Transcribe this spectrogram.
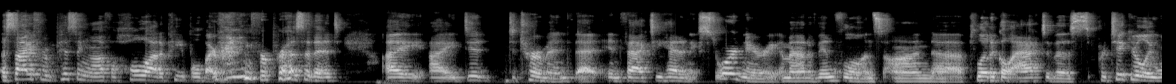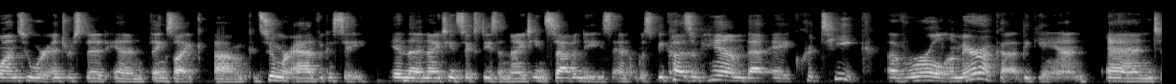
aside from pissing off a whole lot of people by running for president, I, I did determine that, in fact, he had an extraordinary amount of influence on uh, political activists, particularly ones who were interested in things like um, consumer advocacy in the 1960s and 1970s. And it was because of him that a critique of rural America began, and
